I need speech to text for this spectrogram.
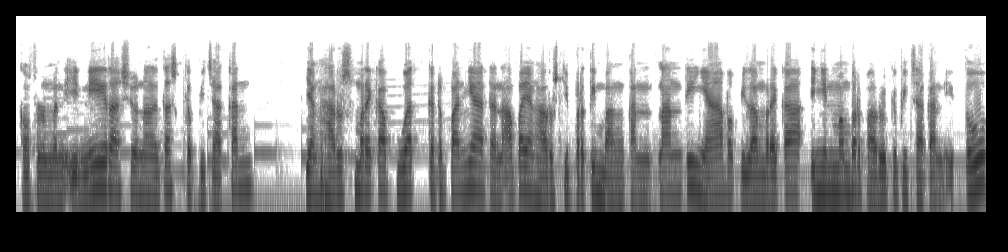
government ini rasionalitas kebijakan yang harus mereka buat ke depannya dan apa yang harus dipertimbangkan nantinya apabila mereka ingin memperbarui kebijakan itu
